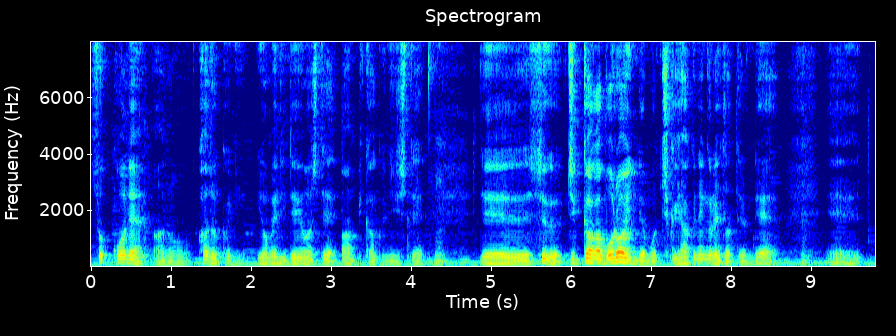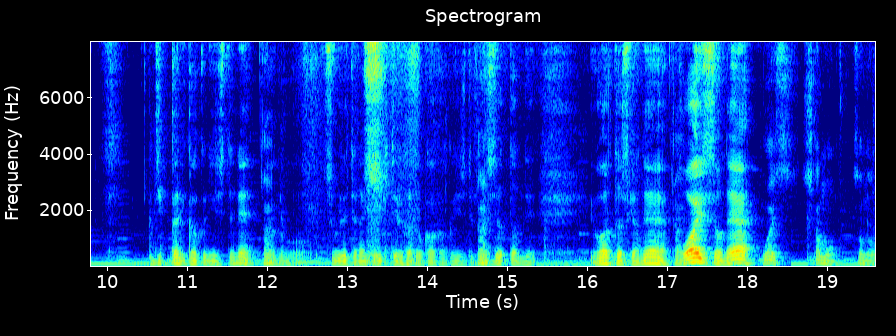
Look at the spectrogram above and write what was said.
そこをねあの家族に嫁に電話して安否確認して、ですぐ実家がボロいんでもう築100年ぐらい経ってるんで、えー実家に確認してね、はいあの潰れてないか生きてるかどうか確認して無事だったんで、よかったですけどね、怖いですよね怖いです。しかも、その、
